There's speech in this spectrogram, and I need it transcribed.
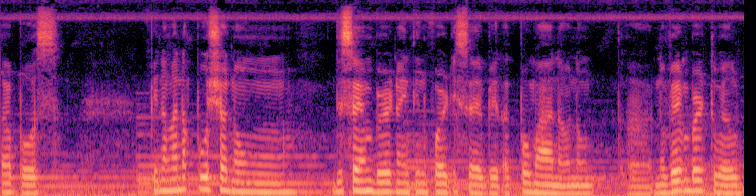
Tapos pinanganak po siya nung December 1947 at pumanaw ng uh, November 12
